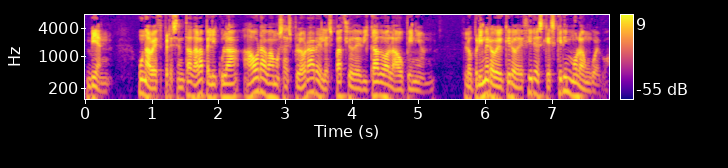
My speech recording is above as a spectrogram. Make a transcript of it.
Bien, una vez presentada la película, ahora vamos a explorar el espacio dedicado a la opinión. Lo primero que quiero decir es que Scream mola un huevo.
